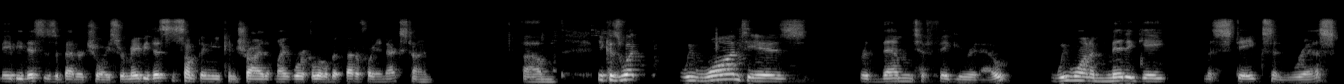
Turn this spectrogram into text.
maybe this is a better choice or maybe this is something you can try that might work a little bit better for you next time. Um, because what we want is for them to figure it out. We want to mitigate mistakes and risk,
